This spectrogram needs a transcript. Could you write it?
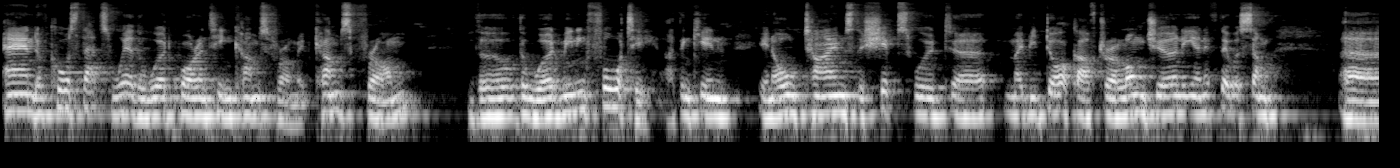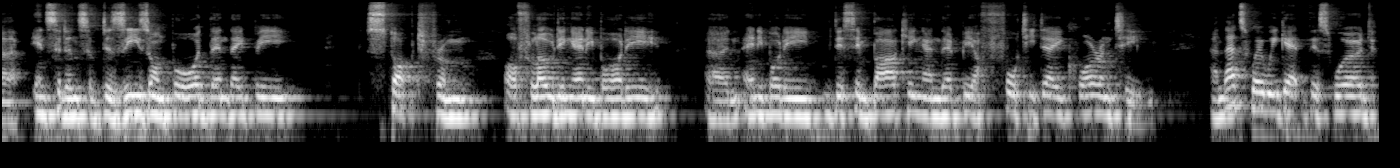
And of course, that's where the word quarantine comes from. It comes from the, the word meaning 40. I think in, in old times, the ships would uh, maybe dock after a long journey, and if there was some uh, incidents of disease on board, then they'd be stopped from offloading anybody, uh, anybody disembarking, and there'd be a 40 day quarantine. And that's where we get this word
